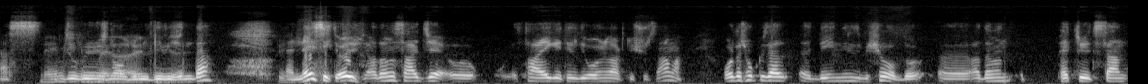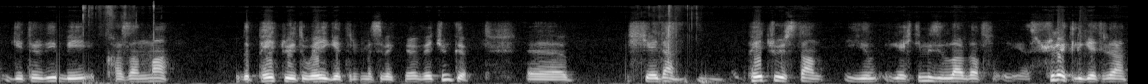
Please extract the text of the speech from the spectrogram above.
ya, s- Neymiş ki Division Madden olduğu bir division'da. Yani neyse işte öyle düşün. Adamın sadece o, sahaya getirdiği oyun olarak düşünsün ama orada çok güzel e, değindiğiniz bir şey oldu. E, adamın Patriots'tan getirdiği bir kazanma The Patriot Way getirmesi bekleniyor ve çünkü e, şeyden Patriots'tan yıl, geçtiğimiz yıllarda f- sürekli getirilen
